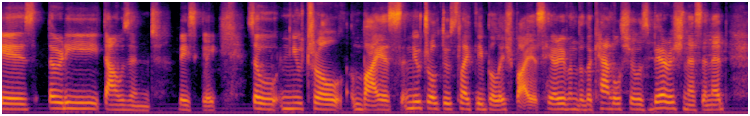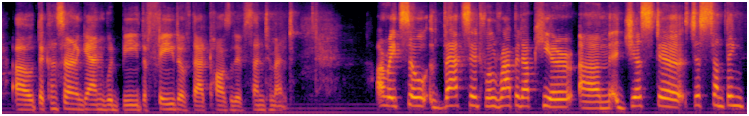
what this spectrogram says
is 30,000 basically. So neutral bias, neutral to slightly bullish bias here, even though the candle shows bearishness in it. Uh, the concern again would be the fade of that positive sentiment. All right, so that's it. We'll wrap it up here. Um, just, uh, just something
